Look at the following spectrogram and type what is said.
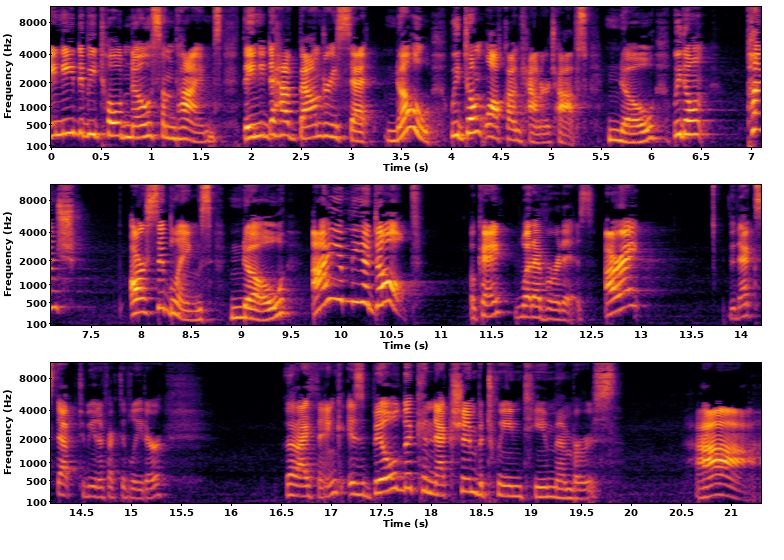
They need to be told no sometimes. They need to have boundaries set. No, we don't walk on countertops. No, we don't punch our siblings. No, I am the adult. Okay, whatever it is. All right. The next step to be an effective leader that I think is build the connection between team members. Ah,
